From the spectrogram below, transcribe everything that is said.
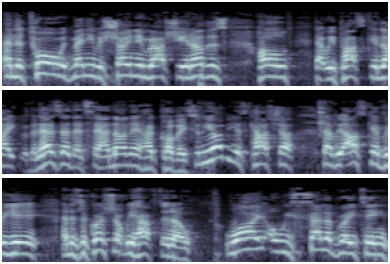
And the Torah with many Rishonim, Rashi and others hold that we pass in like Rabbi Lezer, that's the Anan HaKovit. So the obvious kasha that we ask every year, and it's a question that we have to know. Why are we celebrating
